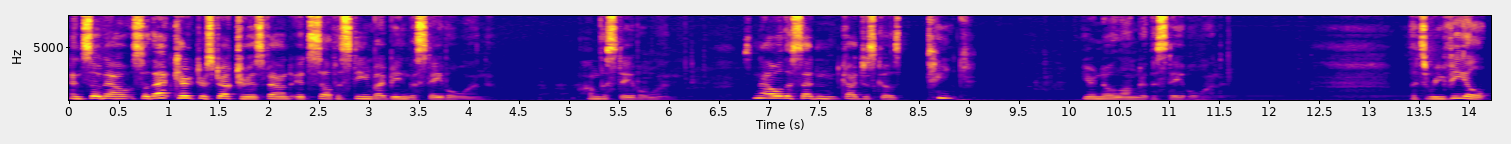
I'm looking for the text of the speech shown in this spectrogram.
And so now, so that character structure has found its self esteem by being the stable one. I'm the stable one. So now all of a sudden, God just goes, tink, you're no longer the stable one. Let's reveal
